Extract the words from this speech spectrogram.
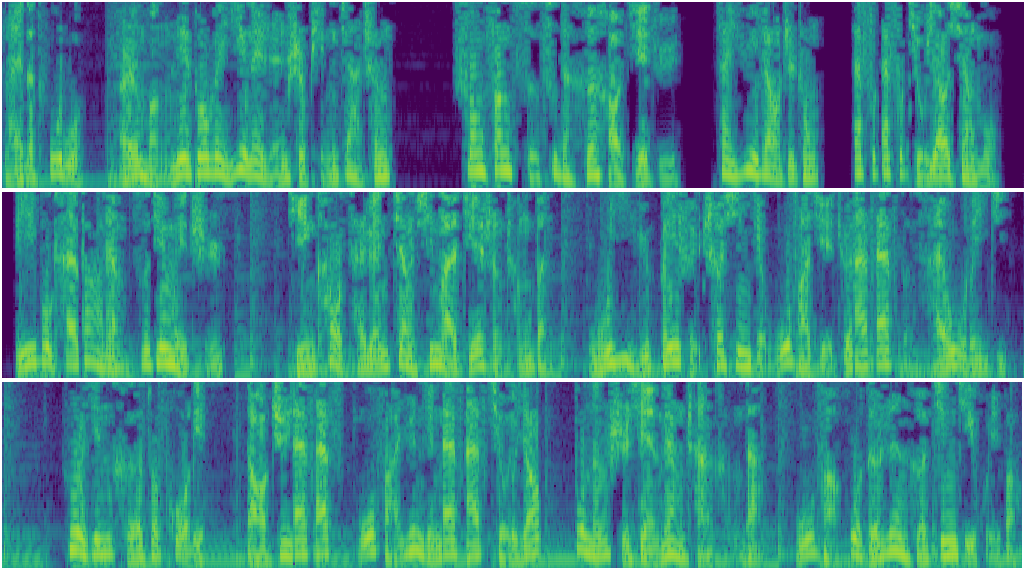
来得突兀而猛烈。多位业内人士评价称，双方此次的和好结局在预料之中。FF 九幺项目离不开大量资金维持，仅靠裁员降薪来节省成本，无异于杯水车薪，也无法解决 FF 的财务危机。若因合作破裂，导致 FF 无法运营 FF 九幺，不能实现量产，恒大无法获得任何经济回报，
